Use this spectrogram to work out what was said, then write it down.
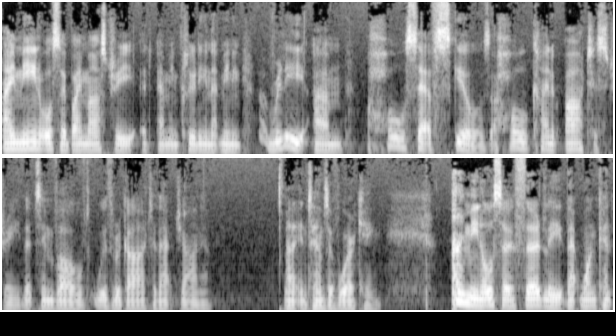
I mean also by mastery, I'm including in that meaning really um, a whole set of skills, a whole kind of artistry that's involved with regard to that jhana uh, in terms of working. I mean also, thirdly, that one can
